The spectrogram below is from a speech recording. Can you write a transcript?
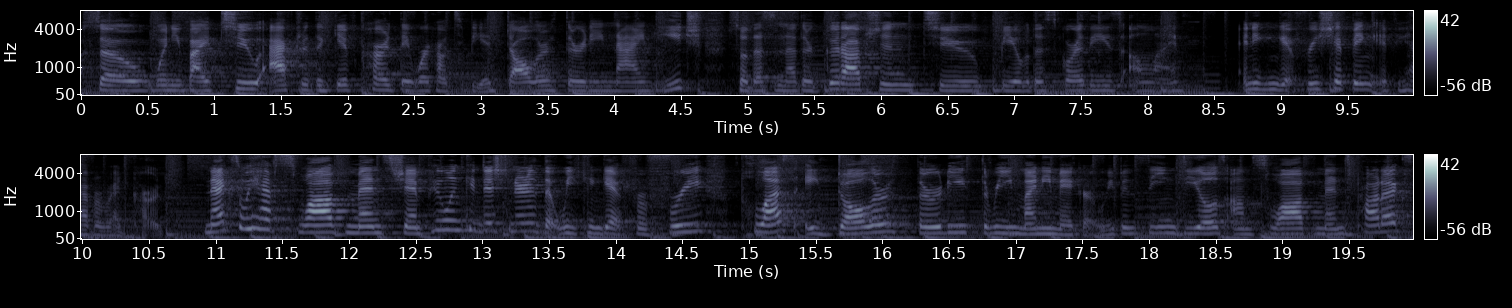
so when you buy two after the gift card, they work out to be $1.39 each. So that's another another good option to be able to score these online and you can get free shipping if you have a red card. Next, we have Suave Men's Shampoo and Conditioner that we can get for free, plus a $1.33 moneymaker. We've been seeing deals on Suave Men's products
